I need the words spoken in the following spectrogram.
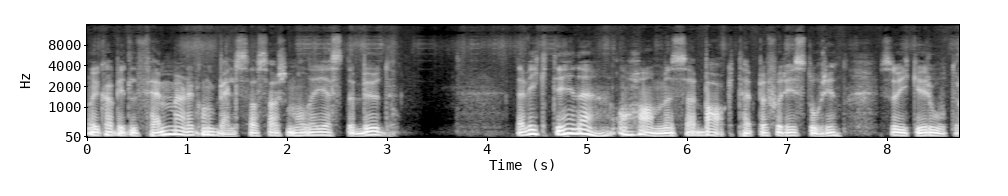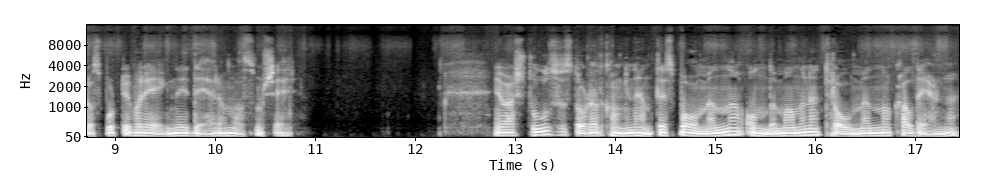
og i kapittel fem er det kong Belsasar som holder gjestebud. Det er viktig det, å ha med seg bakteppet for historien, så vi ikke roter oss bort i våre egne ideer om hva som skjer. I vers to så står det at kongen henter spåmennene, åndemannene, trollmennene og kalderene.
